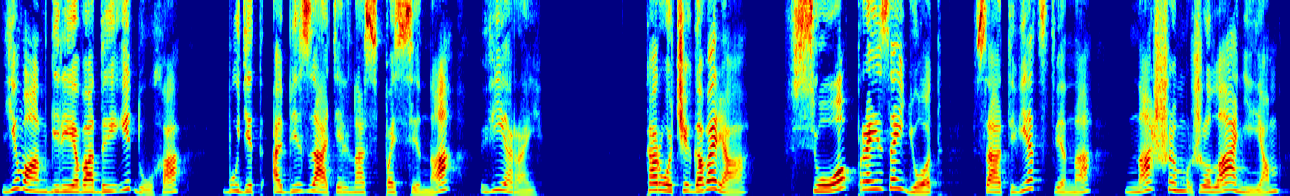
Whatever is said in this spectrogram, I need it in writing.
Евангелие воды и духа, будет обязательно спасена верой. Короче говоря, все произойдет соответственно нашим желаниям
